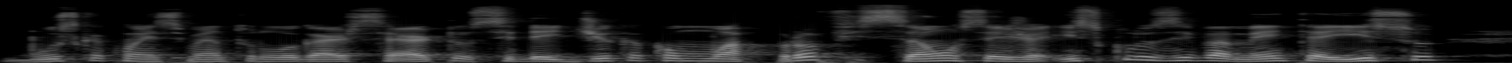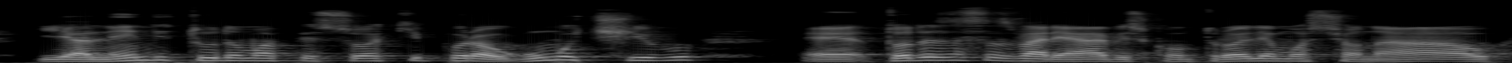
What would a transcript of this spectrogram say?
busca conhecimento no lugar certo, se dedica como uma profissão, ou seja, exclusivamente a isso, e além de tudo, é uma pessoa que por algum motivo é, todas essas variáveis, controle emocional,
